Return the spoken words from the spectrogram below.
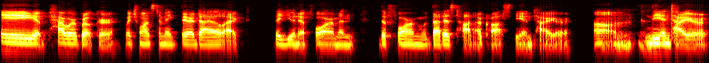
a power broker which wants to make their dialect the uniform and the form that is taught across the entire um, the entire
